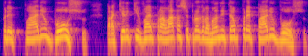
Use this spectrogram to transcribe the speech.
Prepare o bolso. Para aquele que vai para lá, está se programando, então prepare o bolso.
